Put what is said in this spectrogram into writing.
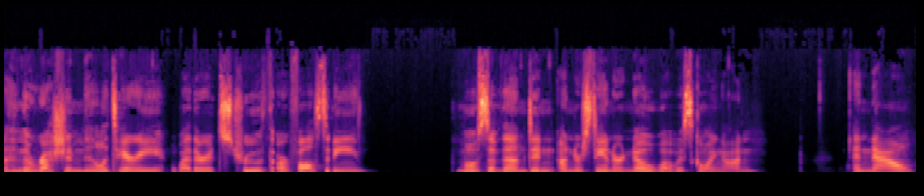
The Russian military, whether it's truth or falsity, most of them didn't understand or know what was going on. And now,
